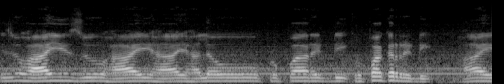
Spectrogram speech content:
Iju hi Iju hi hi hello Kripareddy Kripakar Reddy hi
